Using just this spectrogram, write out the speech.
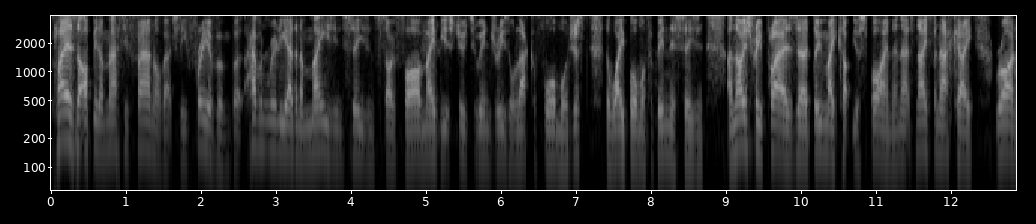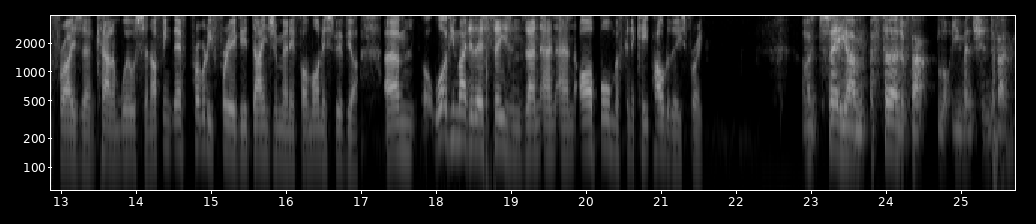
players that I've been a massive fan of, actually, three of them, but haven't really had an amazing season so far. Maybe it's due to injuries or lack of form or just the way Bournemouth have been this season. And those three players uh, do make up your spine, and that's Nathan Ake, Ryan Fraser, and Callum Wilson. I think they're probably three of your danger men, if I'm honest with you. Um, what have you made of their seasons, and, and, and are Bournemouth going to keep hold of these three? I'd say um, a third of that lot you mentioned have had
